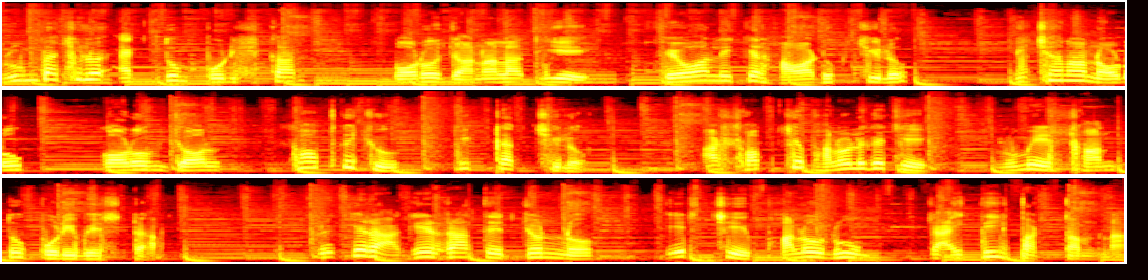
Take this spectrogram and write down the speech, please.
রুমটা ছিল একদম পরিষ্কার, বড় জানালা দিয়ে ফেওয়া লেকের হাওয়া ঢুকছিল, বিছানা নরম, গরম জল সব কিছু ঠিকঠাক ছিল। আর সবচেয়ে ভালো লেগেছে রুমের শান্ত পরিবেশটা। ব্রেকের আগের রাতের জন্য এর চেয়ে ভালো রুম চাইতেই পারতাম না।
